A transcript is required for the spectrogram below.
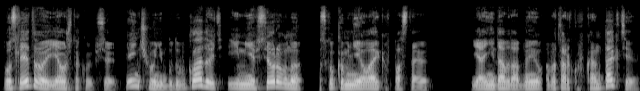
после этого я уже такой, все, я ничего не буду выкладывать, и мне все равно, сколько мне лайков поставят. Я недавно обновил аватарку ВКонтакте.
